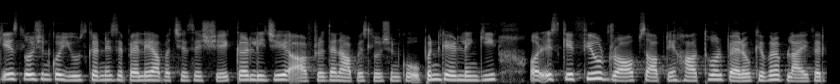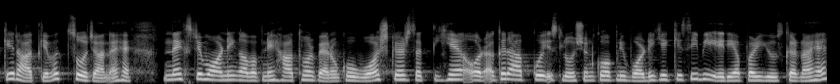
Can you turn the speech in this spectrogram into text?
कि इस लोशन को यूज़ करने से पहले आप अच्छे से शेक कर लीजिए। आफ्टर देन आप इस लोशन को ओपन कर लेंगी और इसके फ्यू ड्रॉप्स आपने हाथों और पैरों के ऊपर अप्लाई करके रात के वक्त सो जाना है। नेक्स्ट डे मॉर्निंग आप अपने हाथों और पैरों को वॉश कर सकती हैं और अगर आपको इस लोशन को अपनी बॉडी के किसी भी एरिया पर यूज़ करना है,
